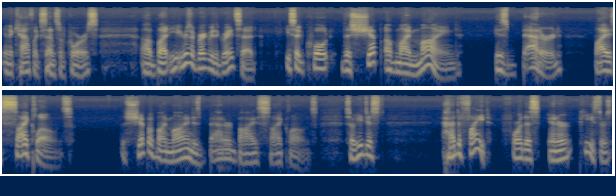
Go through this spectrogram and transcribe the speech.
in a Catholic sense, of course. Uh, but here's what Gregory the Great said. He said, quote, the ship of my mind is battered by cyclones. The ship of my mind is battered by cyclones. So he just had to fight for this inner peace. There's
